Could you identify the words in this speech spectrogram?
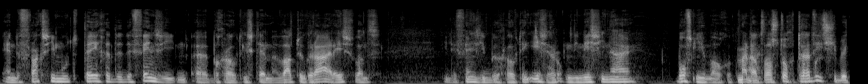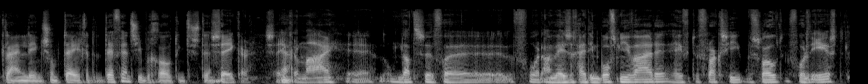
en de fractie moet tegen de defensiebegroting stemmen. Wat natuurlijk raar is, want die defensiebegroting is er... om die missie naar Bosnië mogelijk Maar dat was toch traditie bij Klein Links om tegen de defensiebegroting te stemmen? Zeker, zeker. Maar eh, omdat ze voor, voor aanwezigheid in Bosnië waren... heeft de fractie besloten voor het eerst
